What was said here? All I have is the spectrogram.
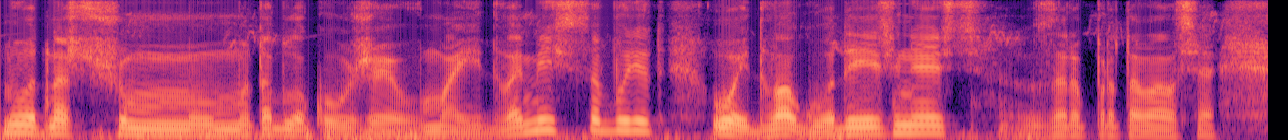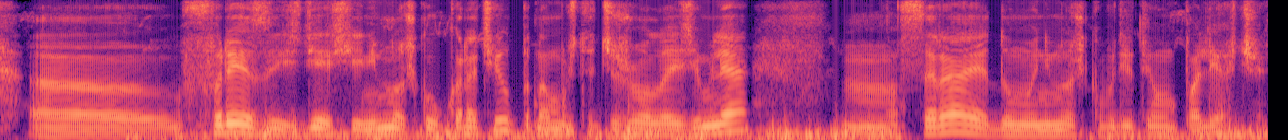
Ну вот наш шум мотоблока уже в мае 2 месяца будет, ой, 2 года, я извиняюсь, зарапортовался. Фрезы здесь я немножко укоротил, потому что тяжелая земля, сырая, думаю, немножко будет ему полегче.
